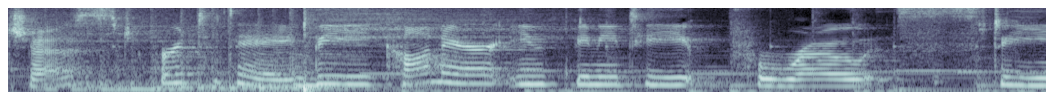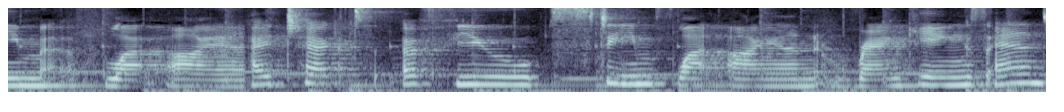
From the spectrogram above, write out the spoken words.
just for today, the Conair InfinitiPro Steam Flat Iron. I checked a few Steam Flat Iron rankings and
